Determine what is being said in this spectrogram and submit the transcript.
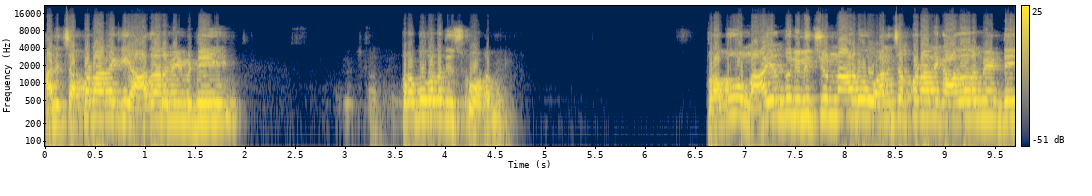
అని చెప్పడానికి ఆధారం ఏమిటి? ప్రభు వల్ల తీసుకోవటమే. ప్రభువు నా యందు నిలిచి ఉన్నాడు అని చెప్పడానికి ఆధారం ఏంటి?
